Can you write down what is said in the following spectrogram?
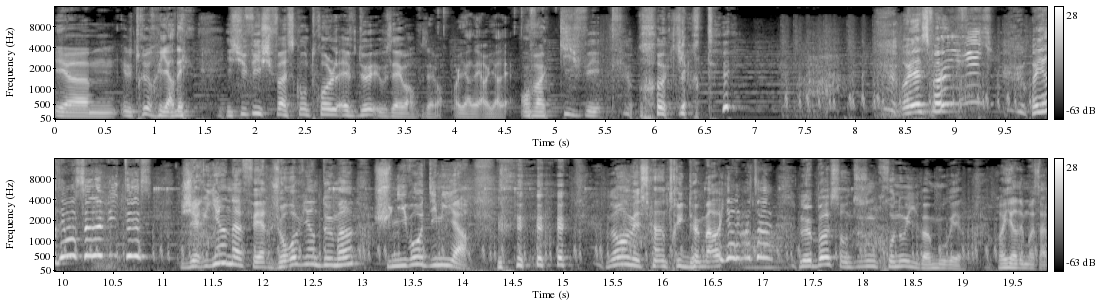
Euh, et, le truc, regardez, il suffit que je fasse CTRL F2 et vous allez voir, vous allez voir. Regardez, regardez. On va kiffer. Regardez. Regardez, c'est magnifique. Regardez-moi ça la vitesse. J'ai rien à faire. Je reviens demain. Je suis niveau 10 milliards. non, mais c'est un truc de marre. Regardez-moi ça. Le boss en deux secondes chrono, il va mourir. Regardez-moi ça.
